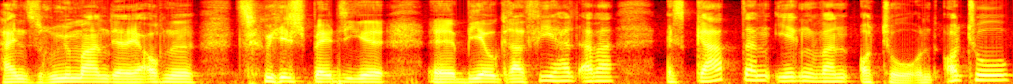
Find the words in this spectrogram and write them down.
Heinz Rühmann, der ja auch eine zwiespältige äh, Biografie hat. Aber es gab dann irgendwann Otto. Und Otto,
